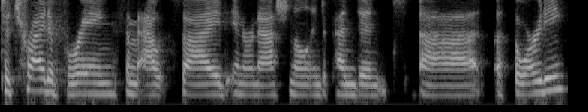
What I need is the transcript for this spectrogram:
to try to bring some outside international independent uh, authority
